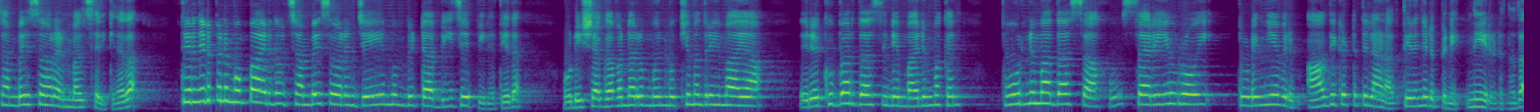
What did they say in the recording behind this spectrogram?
ചമ്പൈ സോറൻ മത്സരിക്കുന്നത്. തിരഞ്ഞെടുപ്പിന് മുമ്പായിരുന്നു ചമ്പൈ സോറൻ ജെ എമ്മും വിട്ട് ബി ജെ പിയിലെത്തിയത്. ഒഡീഷ ഗവർണറും മുൻ മുഖ്യമന്ത്രിയുമായ രഘുബർ ദാസിന്റെ മരുമകൻ പൂർണിമ ദാസ് സാഹു സരയു റോയ് തുടങ്ങിയവരും ആദ്യഘട്ടത്തിലാണ് തിരഞ്ഞെടുപ്പിനെ നേരിടുന്നത്.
